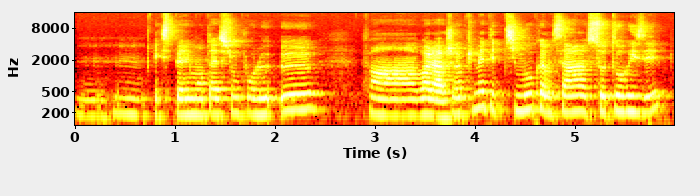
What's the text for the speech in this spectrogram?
Mhm. Expérimentation pour le E. Enfin voilà, j'aurais pu mettre des petits mots comme ça, s'autoriser.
